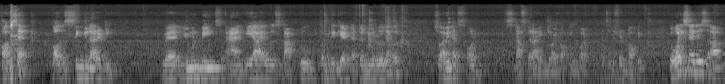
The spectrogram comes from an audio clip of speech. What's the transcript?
concept called the singularity where human beings and AI will start to communicate at the neural level. So, I mean, that's all stuff that I enjoy talking about, that's a different topic. But what he said is uh,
